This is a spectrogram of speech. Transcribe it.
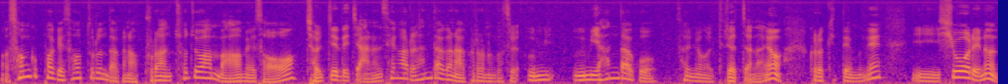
어, 성급하게 서두른다거나 불안 초조한 마음에서 절제되지 않은 생활을 한다거나 그러는 것을 의미, 의미한다고 설명을 드렸잖아요. 그렇기 때문에 이 10월에는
